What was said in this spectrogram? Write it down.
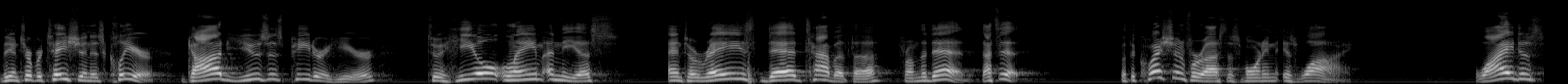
The interpretation is clear. God uses Peter here to heal lame Aeneas and to raise dead Tabitha from the dead. That's it. But the question for us this morning is why? Why does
